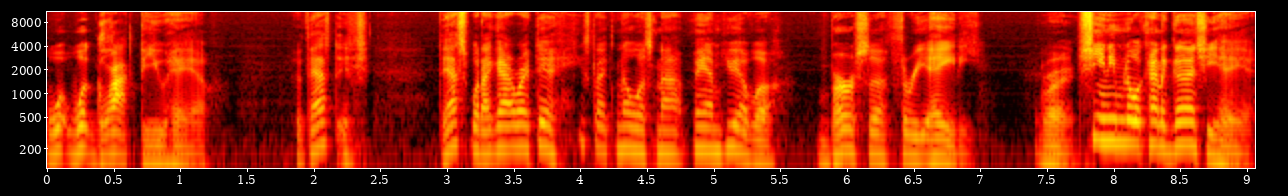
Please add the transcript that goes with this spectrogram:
what what Glock do you have?" But That's that's what I got right there. He's like, "No, it's not, ma'am. You have a Bersa 380." Right. She didn't even know what kind of gun she had.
